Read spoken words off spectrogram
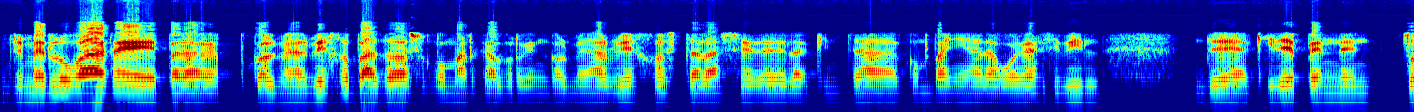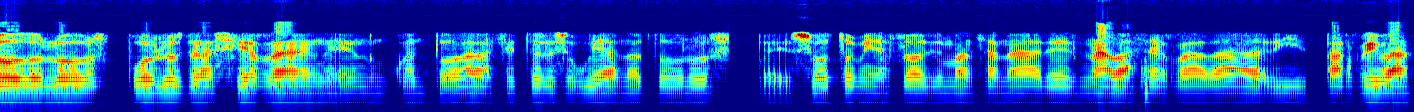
En primer lugar, eh, para Colmenar Viejo, para toda su comarca, porque en Colmenar Viejo está la sede de la quinta compañía de la Guardia Civil. De aquí dependen todos los pueblos de la sierra en, cuanto a efectos de seguridad, ¿no? Todos los eh, Soto, Miraflores, Manzanares, Navacerrada y para arriba.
